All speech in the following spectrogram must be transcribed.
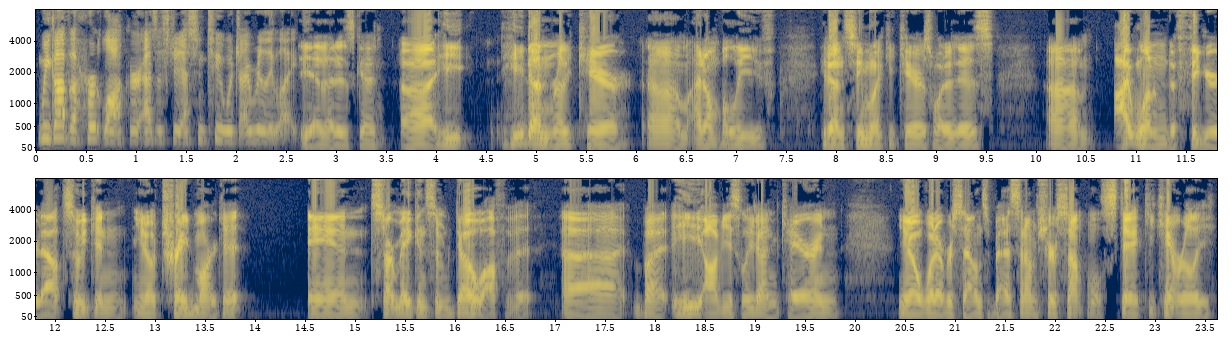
We got the Hurt Locker as a suggestion too, which I really like. Yeah, that is good. Uh, he he doesn't really care. Um, I don't believe he doesn't seem like he cares what it is. Um, I want him to figure it out so he can you know trademark it and start making some dough off of it. Uh, but he obviously doesn't care, and you know whatever sounds best. And I'm sure something will stick. You can't really,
